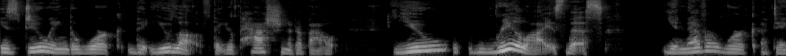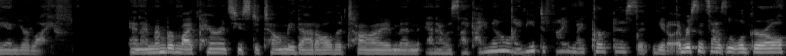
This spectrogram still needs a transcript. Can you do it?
is doing the work that you love, that you're passionate about, you realize this. You never work a day in your life. And I remember my parents used to tell me that all the time. And, and I was like, I know, I need to find my purpose. And, you know, ever since I was a little girl,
